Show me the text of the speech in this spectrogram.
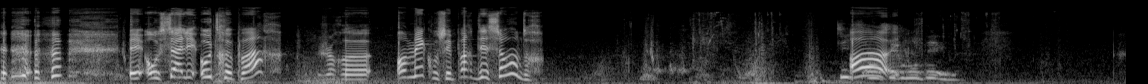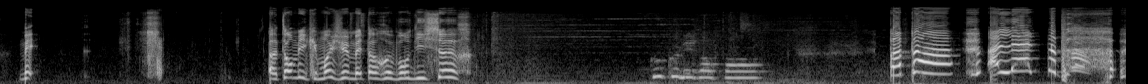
Et on s'est allé autre part. Genre, euh... oh mec, on sait pas redescendre. Si, Ah, on s'est remonté. Mais... Attends mec, moi je vais mettre un rebondisseur Coucou les enfants. Papa l'aide, papa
